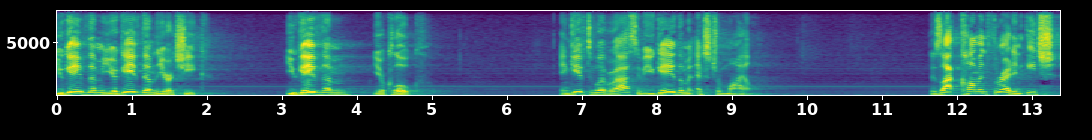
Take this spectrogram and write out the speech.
You gave them, you gave them your cheek. You gave them your cloak. And give to whoever asks of you. You gave them an extra mile. There's that common thread in each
